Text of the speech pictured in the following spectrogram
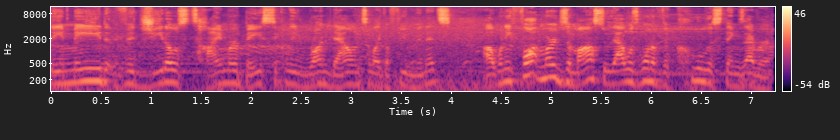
they made Vegito's timer basically run down to like a few minutes. Uh, when he fought Merge Zamasu, that was one of the coolest things ever.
